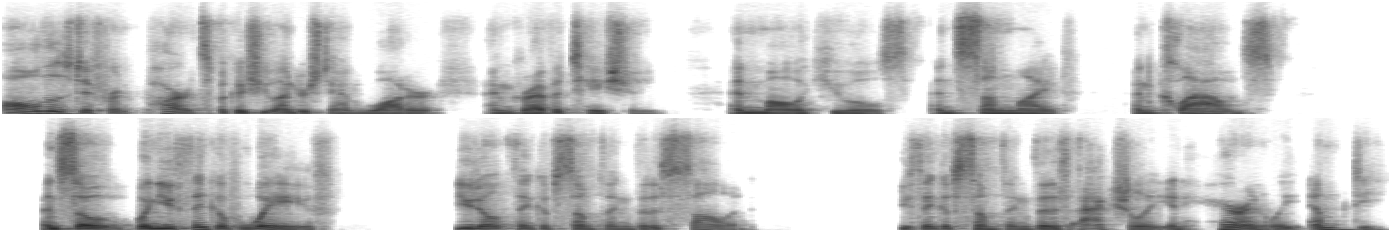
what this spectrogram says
all those different parts because you understand water and gravitation and molecules and sunlight and clouds. And so when you think of wave, you don't think of something that is solid. You think of something that is actually inherently empty.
